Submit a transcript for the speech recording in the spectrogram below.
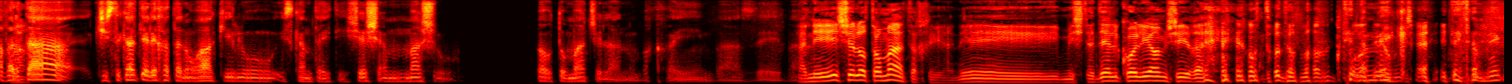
אבל מה? אתה, כשהסתכלתי עליך, אתה נורא כאילו הסכמת איתי, שיש שם משהו באוטומט שלנו, בחיים, בזה. אני איש של אוטומט, אחי. אני משתדל כל יום שייראה אותו דבר כמו תנמק. היום שהייתי. תנמק.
